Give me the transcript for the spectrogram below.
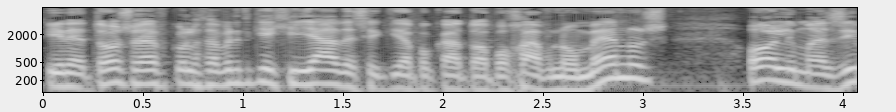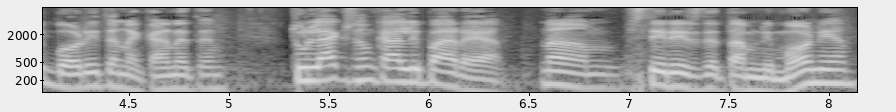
είναι τόσο εύκολο. Θα βρείτε και χιλιάδες εκεί από κάτω αποχαυνομένους. Όλοι μαζί μπορείτε να κάνετε τουλάχιστον καλή παρέα. Να στηρίζετε τα μνημόνια,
